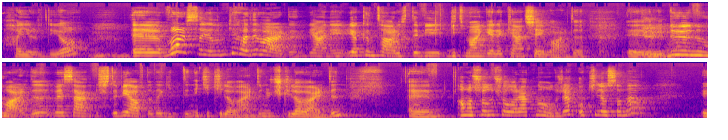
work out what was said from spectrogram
hayır diyor. Ee, varsayalım ki hadi verdin. Yani yakın tarihte bir gitmen gereken şey vardı. Düğün. düğünün vardı ve sen işte bir haftada gittin 2 kilo verdin 3 kilo verdin. Ee, ama sonuç olarak ne olacak? O kilo sana e,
